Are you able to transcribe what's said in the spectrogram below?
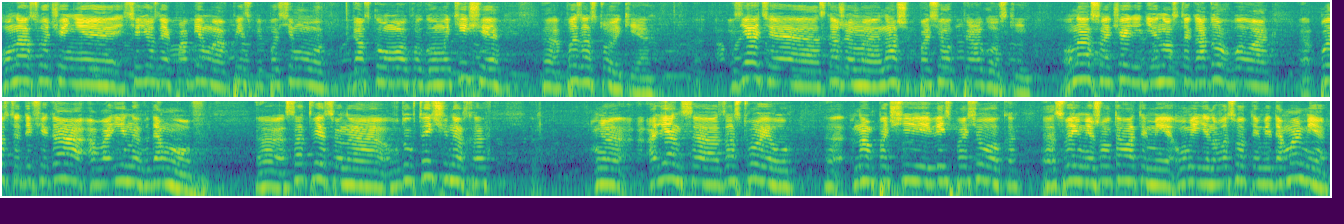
У нас очень э, серьезная проблема, в принципе, по всему городскому округу Мытищи э, по застройке. Взять, скажем, наш поселок Пироговский. У нас в начале 90-х годов было просто дофига аварийных домов. Соответственно, в 2000-х Альянс застроил нам почти весь поселок своими желтоватыми умеренно-высотными домами,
